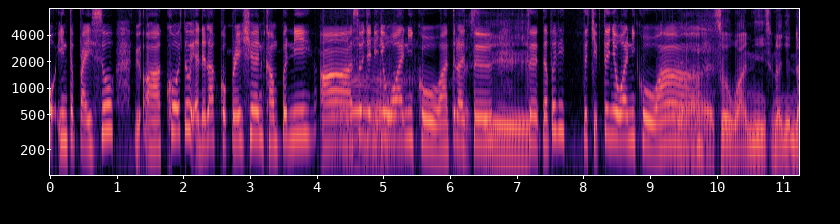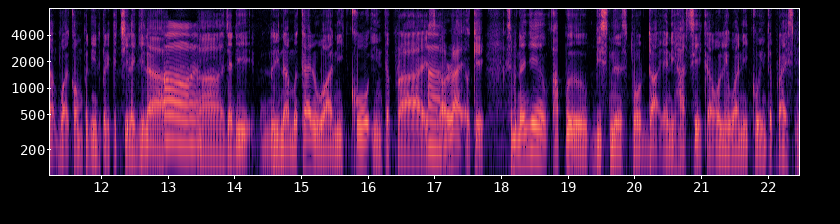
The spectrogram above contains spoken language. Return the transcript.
Co Enterprise. So uh, Co tu adalah corporation company. Uh, so Ah. jadinya Wani Co. Ah itulah I ter, ter, ter, apa ni terciptanya Wani Co. Ah. Alright. So Wani sebenarnya nak buat company daripada kecil lagi lah. Oh. Ah, jadi dinamakan Waniko Enterprise. Ah. Alright. Okay. Sebenarnya apa bisnes produk yang dihasilkan oleh Waniko Enterprise ni?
